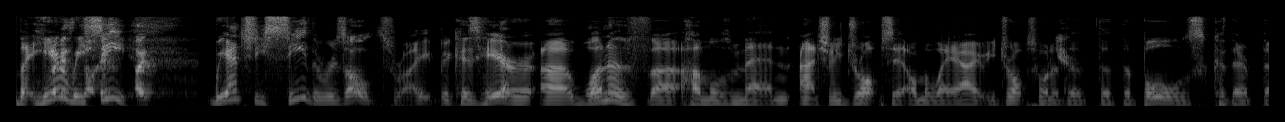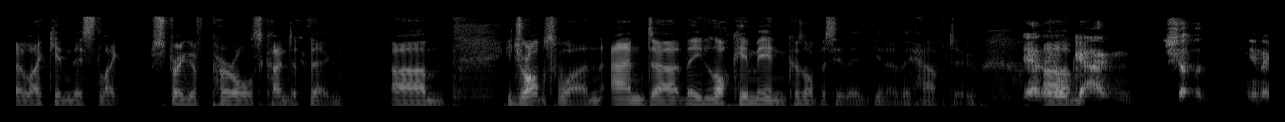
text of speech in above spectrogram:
But But here it's we not- see I- we actually see the results, right? Because here, uh, one of uh, Hummel's men actually drops it on the way out. He drops one of the, the, the balls because they're they're like in this like string of pearls kind of thing. Um, he drops one and uh, they lock him in because obviously they you know they have to yeah, they all um, get out and shut the. You know,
